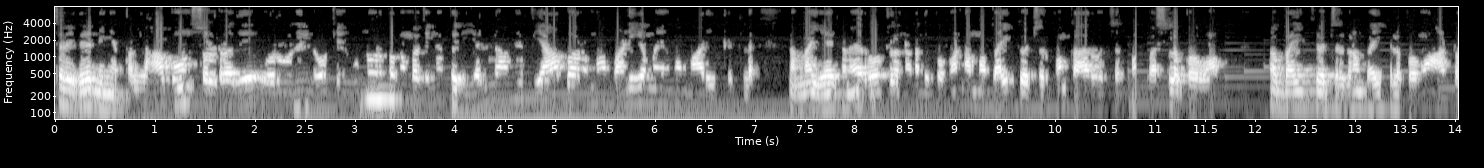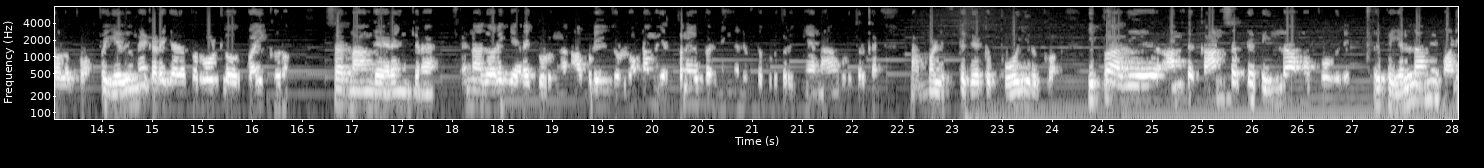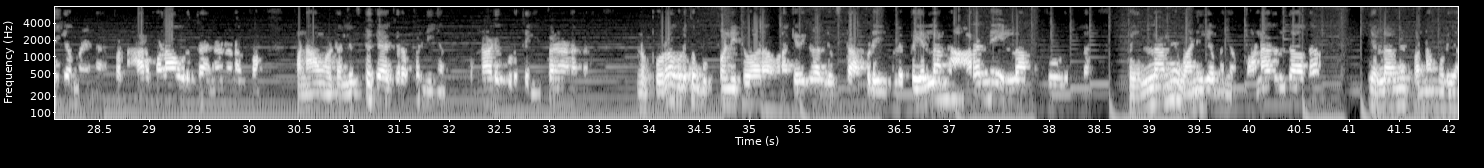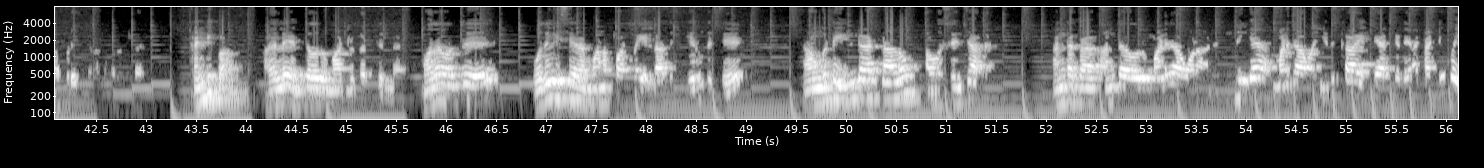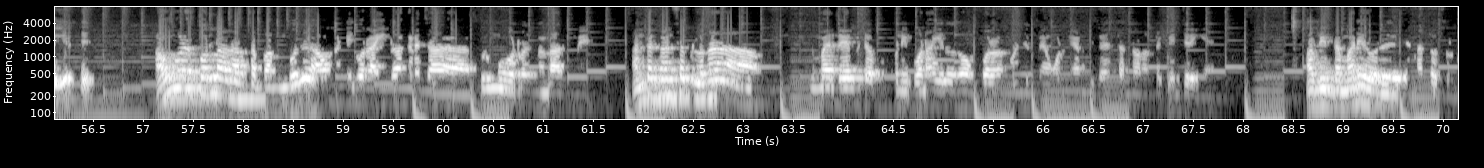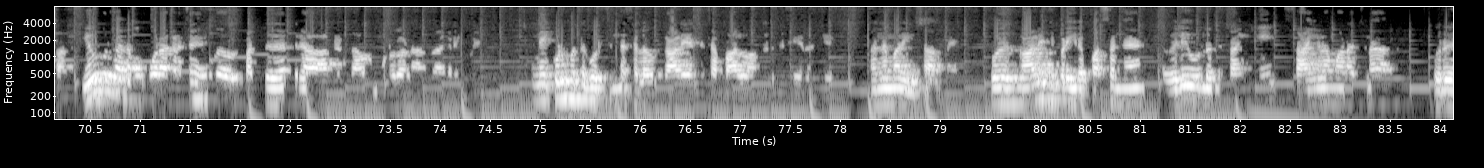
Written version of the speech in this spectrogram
சார் இது நீங்க இப்ப லாபம்னு சொல்றது ஒரு வகையில் ஓகே இன்னொரு பக்கம் பாத்தீங்கன்னா இப்ப இது எல்லாமே வியாபாரமா வணிகமயமா மாறிட்டு இருக்குல்ல. நம்ம ஏற்கனவே ரோட்ல நடந்து போவோம். நம்ம பைக் வச்சிருக்கோம் கார் வச்சிருக்கோம் பஸ்ல போவோம். பைக் வச்சிருக்கிறோம் பைக்ல போவோம் ஆட்டோல போவோம். இப்போ எதுவுமே கிடைக்காதப்ப ரோட்ல ஒரு பைக் வரும். சார் நாங்க இறங்கிக்கிறேன். என்ன அது வரைக்கும் இறக்கி விடுங்க. அப்படின்னு சொல்லுவோம். நம்ம எத்தனை பேர் நீங்க லிஃப்ட் கொடுத்துருக்கீங்க நான் கொடுத்துருக்கேன். நம்ம லிஃப்ட் கேட்டு போயிருக்கோம். இப்போ அது அந்த கான்செப்ட் இப்போ இல்லாம போகுது. இப்போ எல்லாமே வணிகமயம் இப்போ நார்மலா ஒருத்தன் என்ன நினைப்போம் இப்போ நான் உங்கள்கிட்ட லிஃப்ட் கேட்குறப்ப நீங்க முன்னாடி கொடுத்தீங்க இப்போ என்ன நினைப்பேன்? முப்பது ரூபா கொடுத்து புக் பண்ணிட்டு வாடா. உனக்கு எதுக்கு லிஃப்ட் அப்படிங்கிற இப்போ எல்லாமே அறமே இல்லாம போகுதுல்ல இப்போ எல்லாமே வணிகமயம் பணம் இருந்தாதான் எல்லாமே பண்ண முடியும் அப்படிங்கிறது கண்டிப்பா. அதுல எந்த ஒரு மாற்று கருத்து இல்லை. முதல் வந்து உதவி செய்யற மனப்பான்மை எல்லாத்துக்கும் இருந்துச்சு. அவங்ககிட்ட இல்லாட்டினாலும் அவங்க செஞ்சாங்க. அந்த க- அந்த ஒரு மனிதாபனம் இன்னைக்கு மனிதாபம் இருக்கா இல்லையான்னு கேட்டீங்கன்னா கண்டிப்பா இருக்கு. அவங்களோட பொருளாதாரத்தை பார்க்கும்போது அவங்க இன்னைக்கு ஒரு ஐநூறுவா கிடைச்சா குடும்பம் ஓடுறது நல்லா இருக்குமே. அந்த கான்செப்ட்ல தான் இந்த மாதிரி ரேபிட்டை புக் பண்ணி போனா எழுபது ரூபா முப்பது ரூபா முடிஞ்சிருப்பேன் உங்களுக்கு இடத்துக்கு தந்தோம் கெஞ்சிருங்க. அப்படின்ற மாதிரி ஒரு எண்ணத்தை சொல்றாங்க. இவங்களுக்கு அந்த முப்பது ரூபா கிடைச்சா இவங்க ஒரு பத்து பேருக்கு ஆறு எடுத்தா ஒரு முந்நூறு ரூபா ரூபா கிடைக்குமே. இன்னைக்கு குடும்பத்துக்கு ஒரு சின்ன செலவு காலையில எழுந்திரிச்சா பால் வாங்குறது செய்யறதுக்கு அந்த மாதிரி யூஸ் ஆகுமே. ஒரு காலேஜ் படிக்கிற பசங்க வெளியூர்ல இருந்து தங்கி சாயங்காலம் ஆனாச்சுன்னா ஒரு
